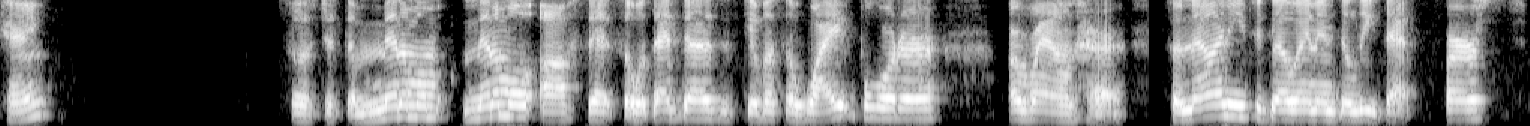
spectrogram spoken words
Okay. So it's just a minimum minimal offset. So what that does is give us a white border around her. So now I need to go in and delete that first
